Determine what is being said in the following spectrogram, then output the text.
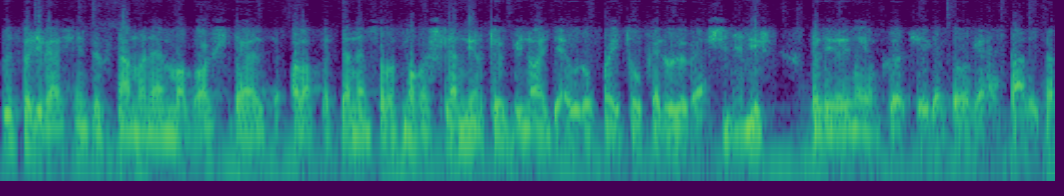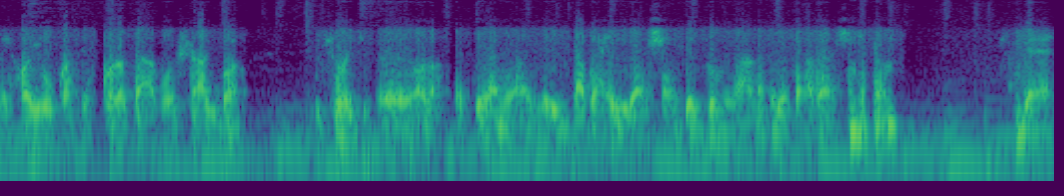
külföldi versenyzők száma nem magas, de ez alapvetően nem szabad magas lenni a többi nagy európai tókerülő versenyen is. Ezért egy nagyon költséges dolog ehhez szállítani hajókat ekkor a távolságban. Úgyhogy ö, alapvetően azért inkább a helyi versenyzők dominálnak ezeken a versenyeken. De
